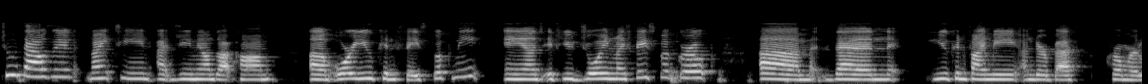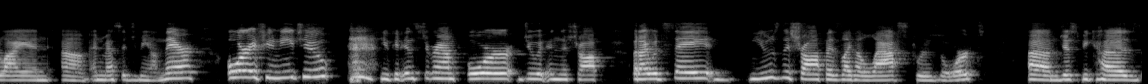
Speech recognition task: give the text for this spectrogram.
2019 at gmail.com. Um, or you can Facebook me. And if you join my Facebook group, um, then you can find me under Beth Cromer Lyon um, and message me on there. Or if you need to, you can Instagram or do it in the shop. But I would say use the shop as like a last resort, um, just because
